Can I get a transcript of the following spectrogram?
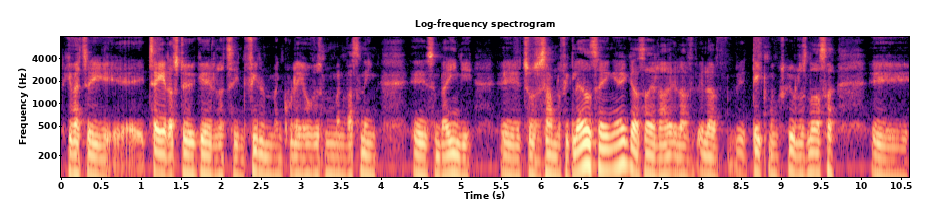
det kan være til øh, et teaterstykke, eller til en film, man kunne lave, hvis man var sådan en, øh, som der egentlig øh, tog sig sammen og fik lavet ting, ikke? Altså, eller, eller, eller digt, man kunne skrive, eller sådan noget, og så øh,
